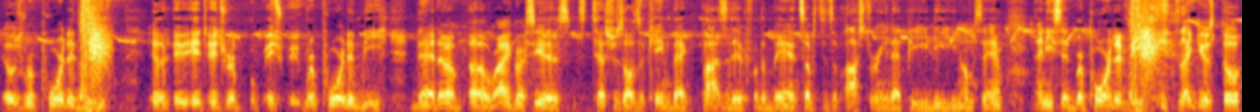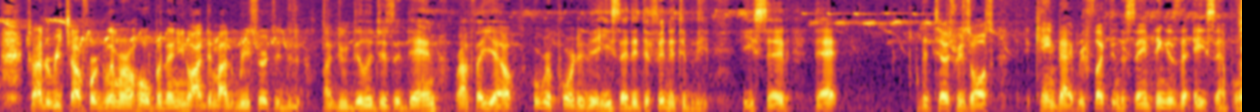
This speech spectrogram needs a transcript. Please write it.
it was reportedly it, it, it's, reportedly that uh, uh, Ryan Garcia's test results came back positive for the banned substance of ostarine, that PED. You know what I'm saying? And he said reportedly. He's like you was still trying to reach out for a glimmer of hope. But then you know I did my research and did my due diligence. And Dan Rafael, who reported it, he said it definitively. He said that the test results came back reflecting the same thing as the A sample.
